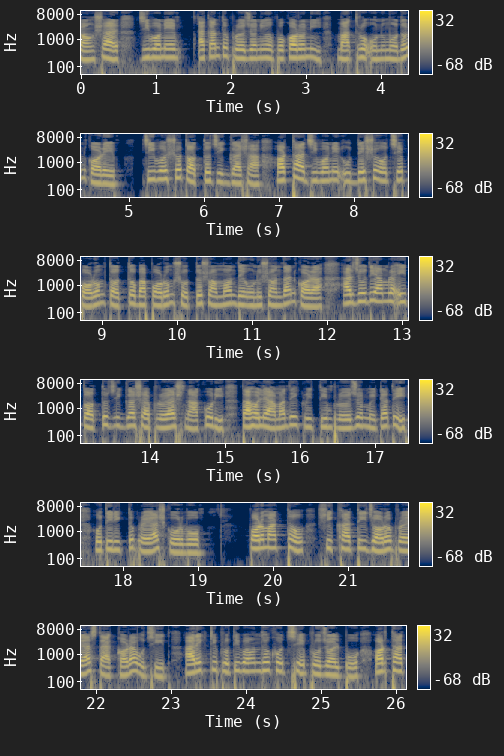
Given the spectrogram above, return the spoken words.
সংসার জীবনের একান্ত প্রয়োজনীয় উপকরণই মাত্র অনুমোদন করে। জীবস্ব তত্ত্ব জিজ্ঞাসা। অর্থাৎ জীবনের উদ্দেশ্য হচ্ছে পরম তত্ত্ব বা পরম সত্য সম্বন্ধে অনুসন্ধান করা। আর যদি আমরা এই তত্ত্ব জিজ্ঞাসায় প্রয়াস না করি, তাহলে আমাদের কৃত্রিম প্রয়োজন মেটাতেই অতিরিক্ত প্রয়াস করব। পরমার্থ, শিক্ষার্থী জড় প্রয়াস ত্যাগ করা উচিত। আরেকটি প্রতিবন্ধক হচ্ছে প্রজল্প, অর্থাৎ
